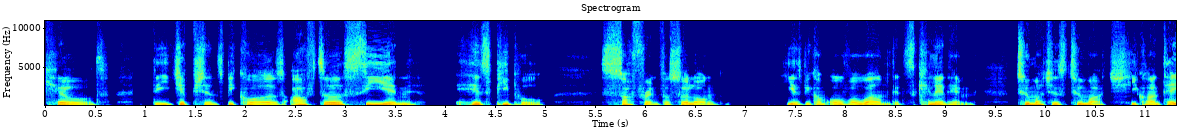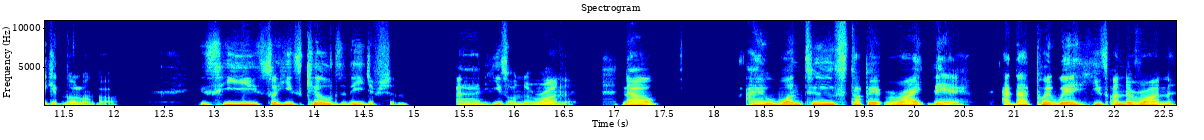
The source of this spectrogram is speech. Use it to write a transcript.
killed the Egyptians because after seeing his people suffering for so long, he has become overwhelmed. It's killing him. Too much is too much. He can't take it no longer. He's he so he's killed the Egyptian and he's on the run. Now, I want to stop it right there at that point where he's on the run.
